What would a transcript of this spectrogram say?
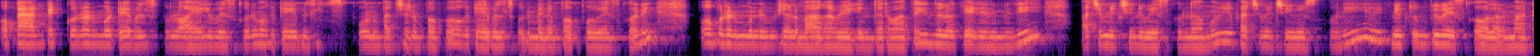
ఒక ప్యాన్ పెట్టుకుని రెండు మూడు టేబుల్ స్పూన్ ఆయిల్ వేసుకొని ఒక టేబుల్ స్పూన్ పచ్చనిపప్పు ఒక టేబుల్ స్పూన్ మినపప్పు వేసుకొని పప్పు రెండు మూడు నిమిషాలు బాగా వేగిన తర్వాత ఇందులోకి ఎనిమిది పచ్చిమిర్చిని వేసుకుందాము. ఈ పచ్చిమిర్చి వేసుకొని వీటిని తుంపి వేసుకోవాలన్నమాట.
